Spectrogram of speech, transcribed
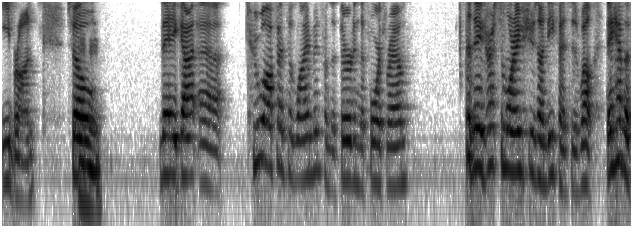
Ebron. So mm-hmm. they got uh, two offensive linemen from the third and the fourth round. And they addressed some more issues on defense as well. They have a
